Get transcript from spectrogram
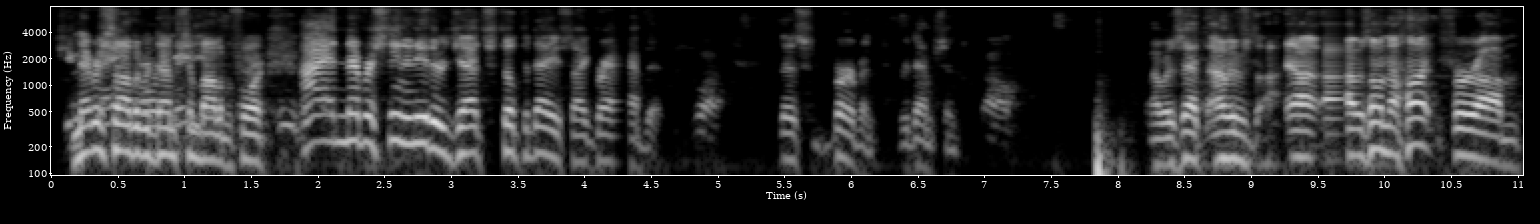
She Never saw the redemption Beatty bottle at the time, before. too. I had never seen it either, Jets, till today, so I grabbed it. What? This bourbon redemption. Oh. I was at I was uh, I was on the hunt for um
